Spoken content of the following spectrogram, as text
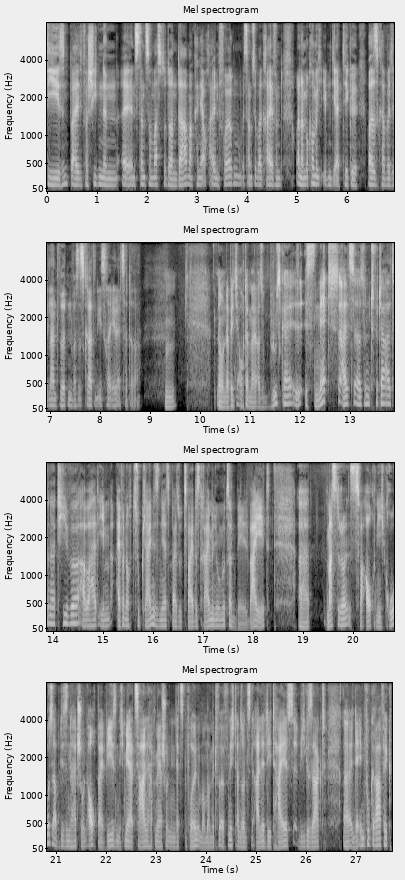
die sind bei verschiedenen äh, Instanzen von Mastodon da. Man kann ja auch allen folgen, instanzübergreifend. Und dann bekomme ich eben die Artikel, was ist gerade mit den Landwirten, was ist gerade in Israel etc. Hm. Und da bin ich auch der Meinung, also Blue Sky ist nett als äh, so eine Twitter-Alternative, aber halt eben einfach noch zu klein. Die sind jetzt bei so zwei bis drei Millionen Nutzern weltweit. Äh, Mastodon ist zwar auch nicht groß, aber die sind halt schon auch bei wesentlich mehr Zahlen, hatten wir ja schon in den letzten Folgen immer mal mit veröffentlicht. Ansonsten alle Details, wie gesagt, äh, in der Infografik.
